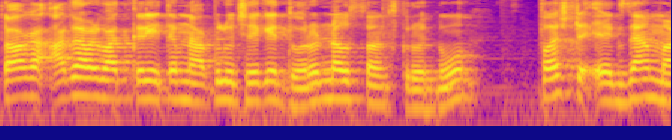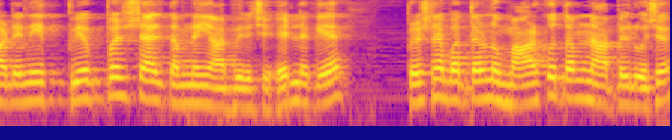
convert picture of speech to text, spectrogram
તો આગળ આગળ આપણે વાત કરીએ, તમને આપેલું છે કે ધોરણ નવ સંસ્કૃતનું ફર્સ્ટ એક્ઝામ માટેની પેપર સ્ટાઇલ તમને અહીં આપેલી છે. એટલે કે પ્રશ્નપત્રનું માળખું તમને આપેલું છે.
